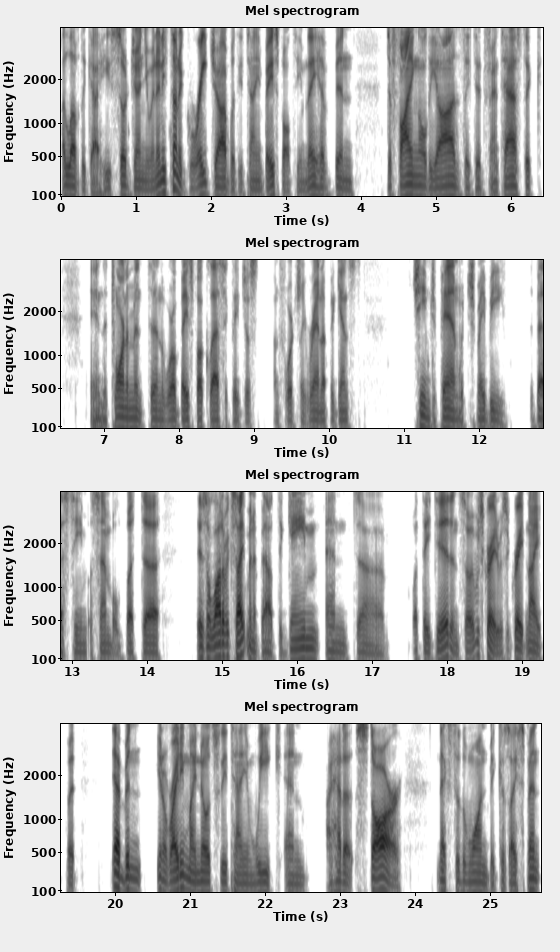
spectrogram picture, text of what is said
I love the guy. He's so genuine, and he's done a great job with the Italian baseball team. They have been defying all the odds. They did fantastic in the tournament and the World Baseball Classic. They just unfortunately ran up against Team Japan, which may be the best team assembled. But uh, there's a lot of excitement about the game and uh, what they did, and so it was great. It was a great night. But yeah, I've been you know writing my notes for the Italian week, and I had a star next to the one because I spent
